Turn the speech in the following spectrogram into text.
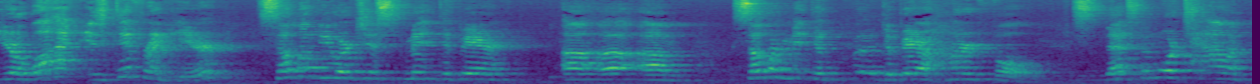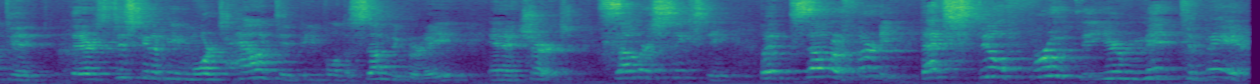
your lot is different here. Some of you are just meant to bear, uh, uh, um, some are meant to, to bear a hundredfold. That's the more talented. There's just going to be more talented people to some degree in a church. Some are 60, but some are 30. That's still fruit that you're meant to bear.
